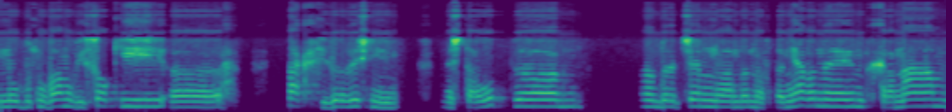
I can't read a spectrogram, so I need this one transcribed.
необосновано високи такси за различни неща от да речем настаняване, храна,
